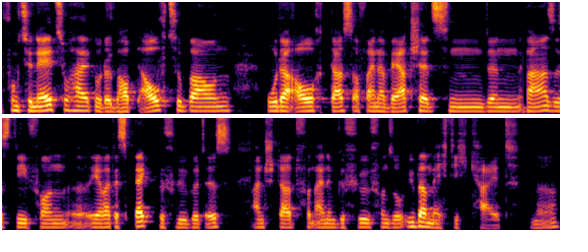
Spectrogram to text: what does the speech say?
funktionell zu halten oder überhaupt aufzubauen oder auch das auf einer wertschätzenden Basis, die von äh, eher Respekt beflügelt ist, anstatt von einem Gefühl von so Übermächtigkeit. Ne?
